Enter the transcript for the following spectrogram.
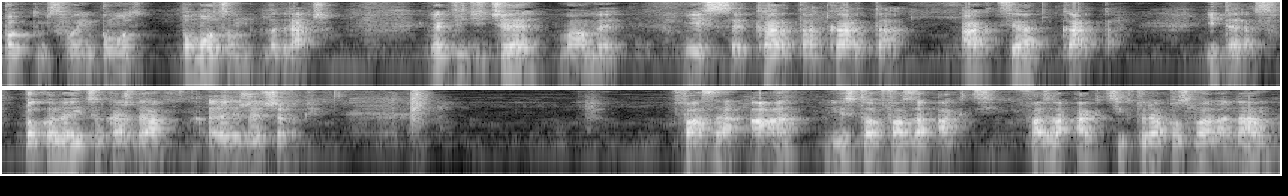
pod tym swoim pomoc, pomocą dla gracza. Jak widzicie, mamy miejsce karta, karta, akcja, karta. I teraz po kolei co każda e, rzecz robi. Faza A jest to faza akcji. faza akcji, która pozwala nam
